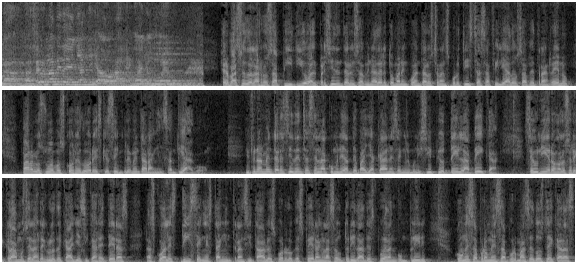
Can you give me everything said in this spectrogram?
la, la cena navideña y ahora en Año Nuevo. Gervasio de la Rosa pidió al presidente Luis Abinader tomar en cuenta a los transportistas afiliados a Fetranreno para los nuevos corredores que se implementarán en Santiago. Y finalmente, residentes en la comunidad de Vallacanes, en el municipio de La Beca, se unieron a los reclamos del arreglo de calles y carreteras, las cuales dicen están intransitables, por lo que esperan las autoridades puedan cumplir con esa promesa por más de dos décadas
